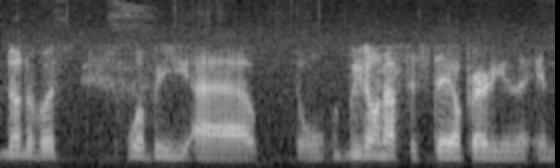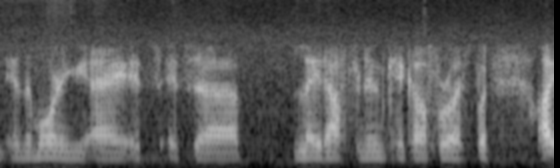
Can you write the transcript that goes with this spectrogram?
none of us will be. Uh, we don't have to stay up early in the in, in the morning. Uh, it's it's a late afternoon kickoff for us. But I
